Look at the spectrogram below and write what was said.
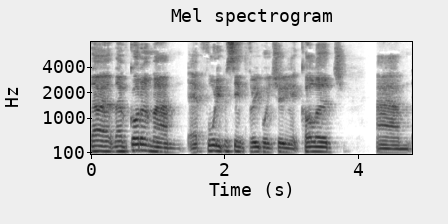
Yeah. they they've got him um, at 40% three point shooting at college. Um,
